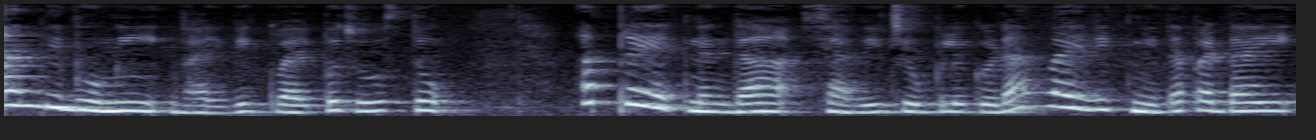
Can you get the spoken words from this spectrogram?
అంది భూమి వైవిక్ వైపు చూస్తూ. అప్రయత్నంగా సవి చూపులు కూడా వైవిక్ మీద పడ్డాయి.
